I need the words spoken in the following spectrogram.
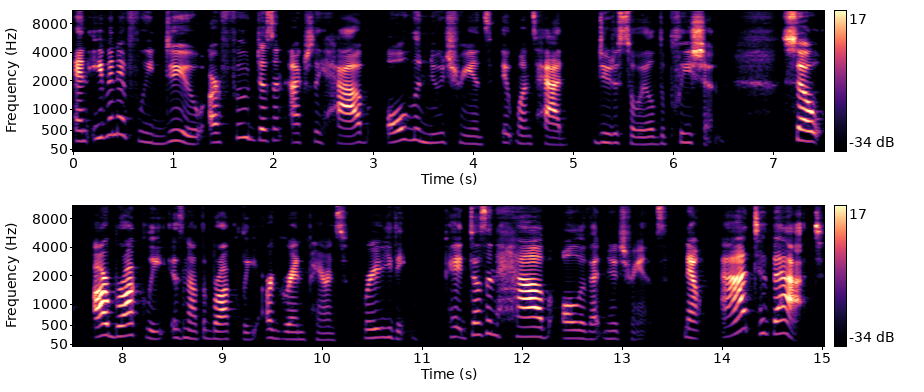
And even if we do, our food doesn't actually have all the nutrients it once had due to soil depletion. So, our broccoli is not the broccoli our grandparents were eating. Okay, it doesn't have all of that nutrients. Now, add to that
